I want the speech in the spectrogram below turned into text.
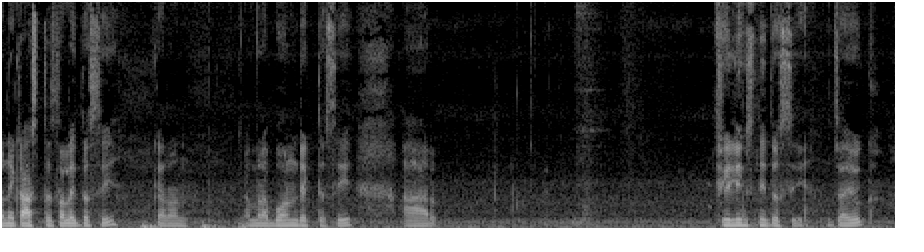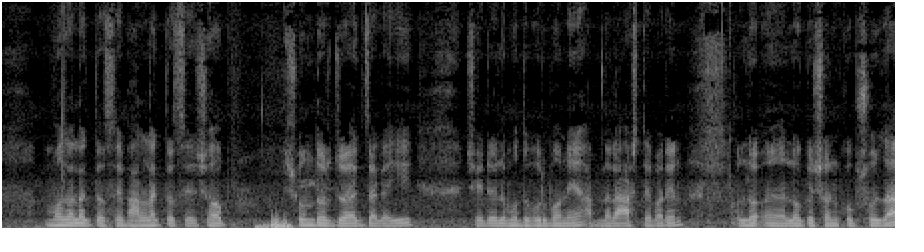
অনেক আস্তে চালাইতেছি, কারণ আমরা বন দেখতেছি আর ফিলিংস নিতেছি। যাই হোক, মজা লাগতেছে, ভালো লাগতেছে। সব সৌন্দর্য এক জায়গায় সেটা হলো মধুপুর বনে। আপনারা আসতে পারেন। লোকেশন খুব সোজা।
